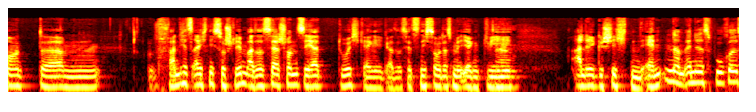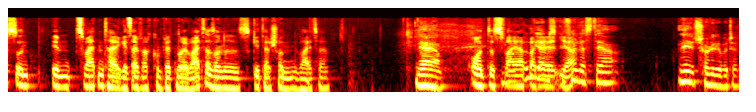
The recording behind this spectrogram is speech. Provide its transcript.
Und ähm, fand ich jetzt eigentlich nicht so schlimm. Also es ist ja schon sehr durchgängig. Also es ist jetzt nicht so, dass mir irgendwie Ja. alle Geschichten enden am Ende des Buches und im zweiten Teil geht es einfach komplett neu weiter, sondern es geht dann schon weiter. Ja, ja. Und das war ja bei der, ich das Gefühl, ja, dass der. Nee, entschuldige bitte.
